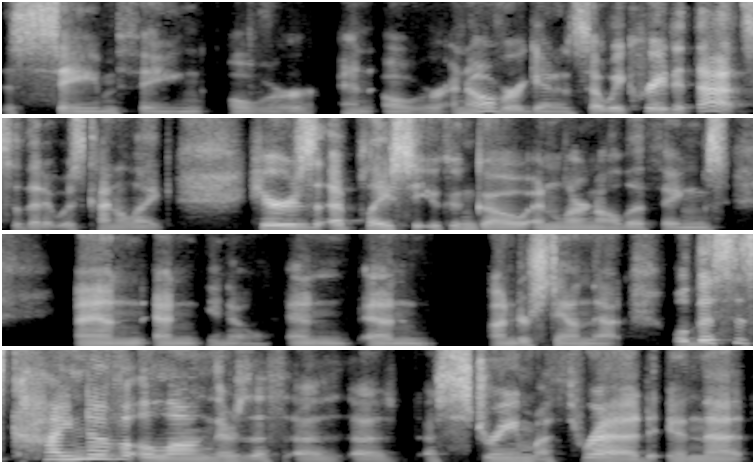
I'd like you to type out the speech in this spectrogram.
the same thing over and over and over again and so we created that so that it was kind of like here's a place that you can go and learn all the things and and you know and and understand that. Well this is kind of along there's a a, a, stream a thread in that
